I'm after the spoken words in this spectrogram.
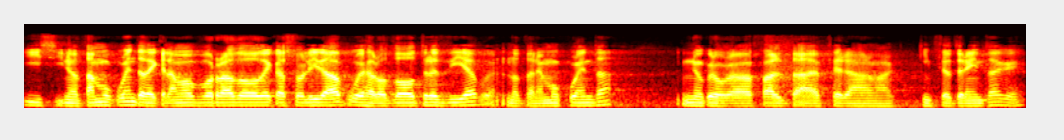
Y si nos damos cuenta de que la hemos borrado de casualidad, pues a los dos o tres días pues, nos daremos cuenta y no creo que haga falta esperar más 15 o 30 que,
